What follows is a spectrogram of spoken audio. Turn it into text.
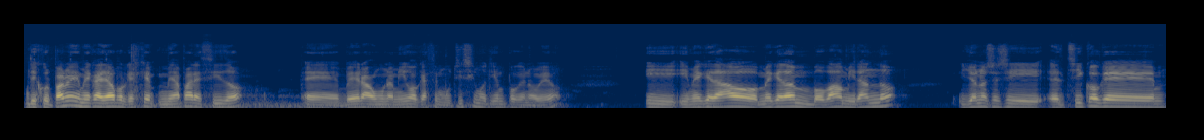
Disculpadme que me he callado porque es que me ha parecido eh, ver a un amigo que hace muchísimo tiempo que no veo y, me, he quedado, me he quedado embobado mirando. Yo no sé si el chico que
